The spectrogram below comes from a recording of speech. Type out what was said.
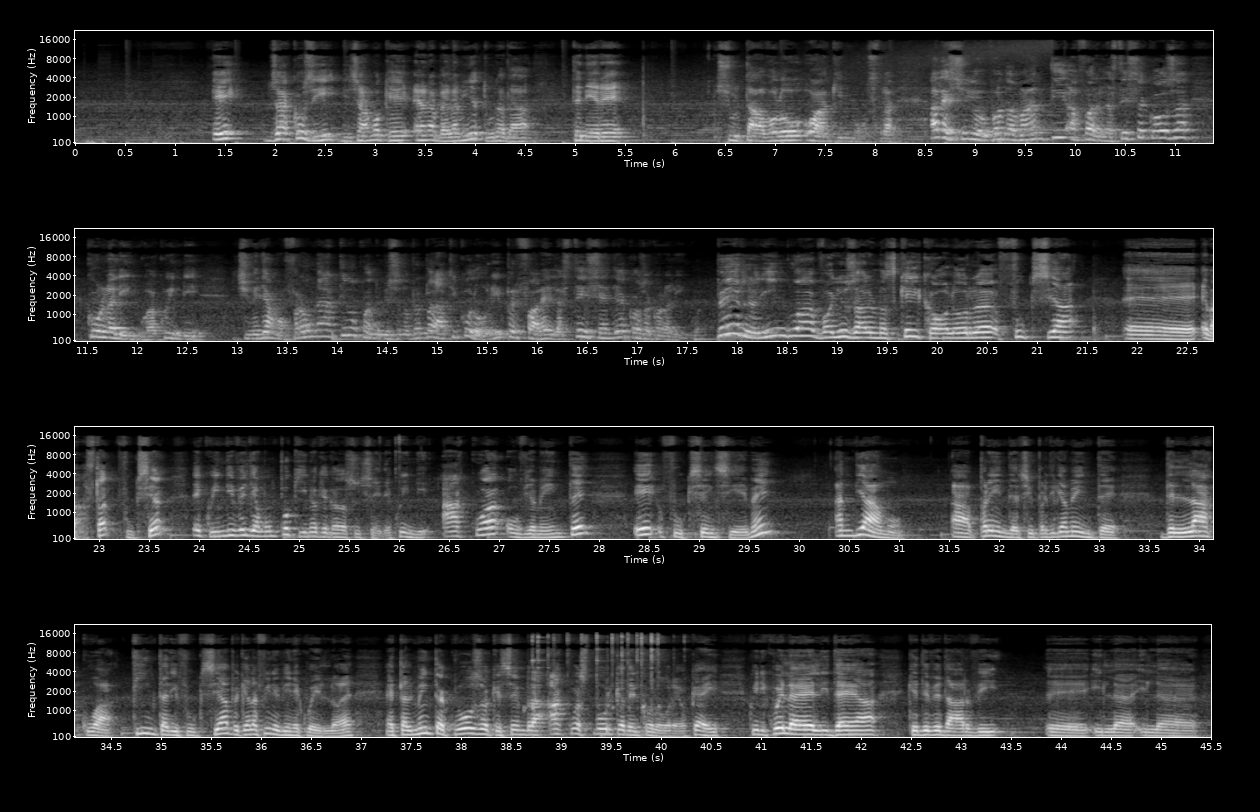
E già così diciamo che è una bella miniatura da tenere sul tavolo o anche in mostra. Adesso io vado avanti a fare la stessa cosa con la lingua, quindi ci vediamo fra un attimo quando mi sono preparati i colori per fare la stessa identica cosa con la lingua. Per la lingua voglio usare uno scale color fucsia eh, e basta, fucsia, e quindi vediamo un pochino che cosa succede. Quindi acqua ovviamente e fucsia insieme. Andiamo a prenderci praticamente dell'acqua tinta di fucsia, perché alla fine viene quello, eh? è talmente acquoso che sembra acqua sporca del colore, ok? Quindi quella è l'idea che deve darvi eh, il, il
